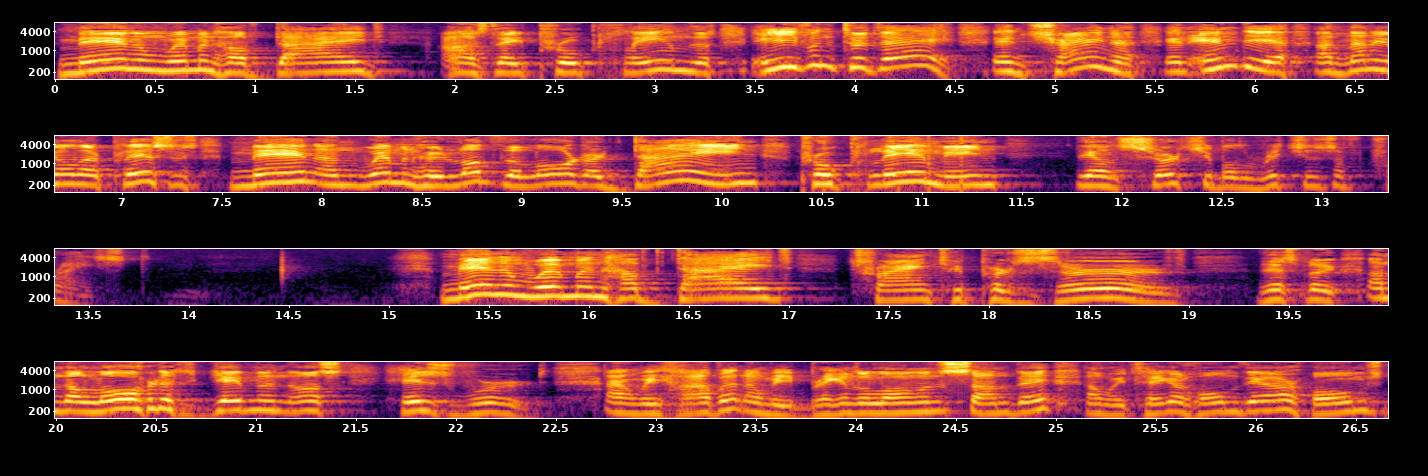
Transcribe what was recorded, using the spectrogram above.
Men and women have died as they proclaim this. Even today, in China, in India, and many other places, men and women who love the Lord are dying proclaiming the unsearchable riches of Christ. Men and women have died trying to preserve this book. And the Lord has given us His Word. And we have it and we bring it along on Sunday and we take it home to our homes.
